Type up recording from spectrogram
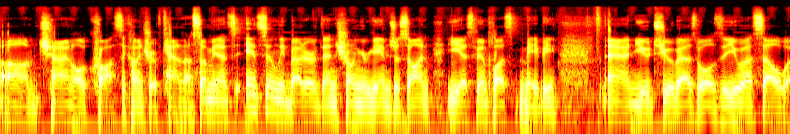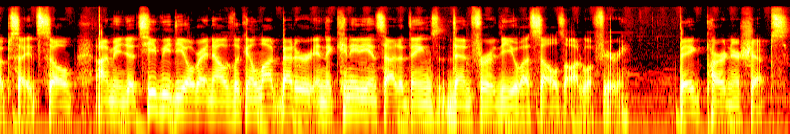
um, channel across the country of Canada. So I mean it's instantly better than showing your games just on ESPN Plus maybe and YouTube as well as the USL website. So, I mean, the TV deal right now is looking a lot better in the Canadian side of things than for the USL's Ottawa Fury. Big partnerships.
